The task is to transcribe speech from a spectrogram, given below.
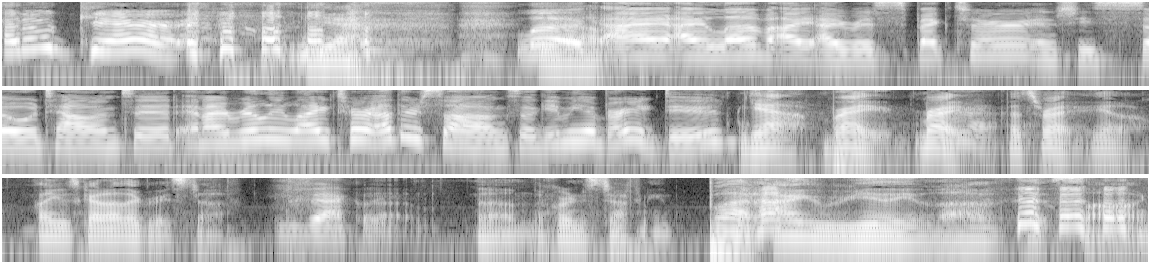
I don't care. yeah, Look, Yeah. I, I love, I, I respect her, and she's so talented, and I really liked her other songs. So give me a break, dude. yeah, right, right. Yeah. That's right. Yeah, IU's got other great stuff. Exactly. um, according to Stephanie. But I really love this song.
